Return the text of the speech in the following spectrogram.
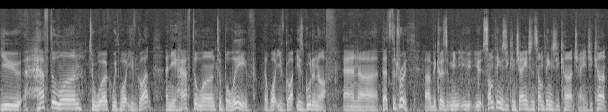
you have to learn to work with what you've got and you have to learn to believe that what you've got is good enough and uh, that's the truth uh, because i mean you, you, some things you can change and some things you can't change you can't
